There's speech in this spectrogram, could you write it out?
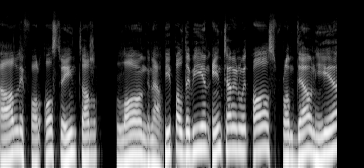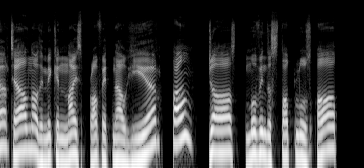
early for us to enter long now. People they been entering with us from down here till now they making nice profit now here. Well, just moving the stop loss up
